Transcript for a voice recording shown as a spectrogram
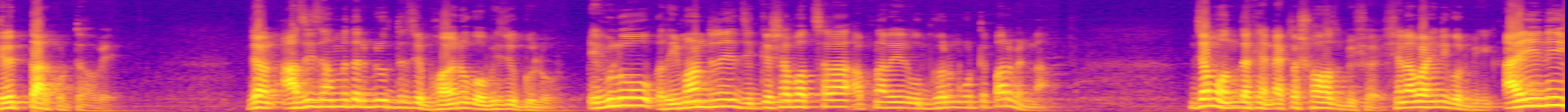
গ্রেপ্তার করতে হবে। যেমন আজিজ আহমেদের বিরুদ্ধে যে ভয়ানক অভিযোগগুলো, এগুলো রিমান্ডে নিয়ে জিজ্ঞাসাবাদ ছাড়া আপনার এর উদ্ঘাটন করতে পারবেন না। যেমন দেখেন, একটা সহজ বিষয়, সেনাবাহিনী করবে কি? আইনেই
